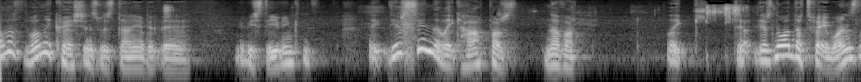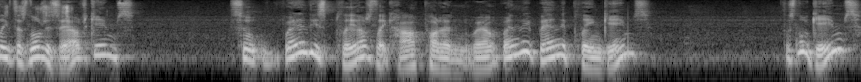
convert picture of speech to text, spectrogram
other one of the questions was Danny about the maybe Stephen can like they're saying that like Harper's never like there- there's no under twenty ones league. There's no reserve games. So when are these players like Harper and well when are they when are they playing games? There's no games.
